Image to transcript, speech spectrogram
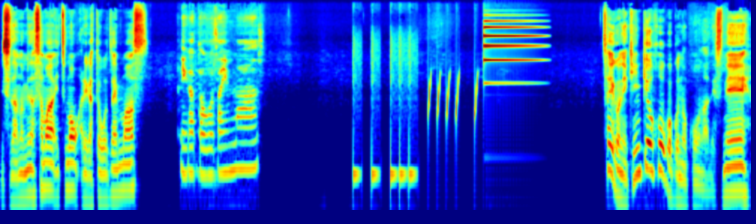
リスナーの皆様、いつもありがとうございます。ありがとうございます。最後に近況報告のコーナーですね。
